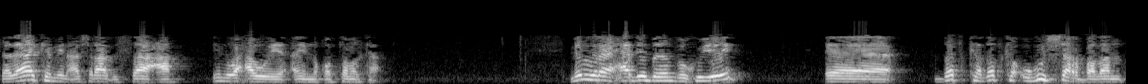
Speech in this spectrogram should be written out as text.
fadaka min ashraat isaaca in waxa weeye ay noqoto marka. Nebiguna axaadiis badan buu ku yihi dadka dadka ugu shar badan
